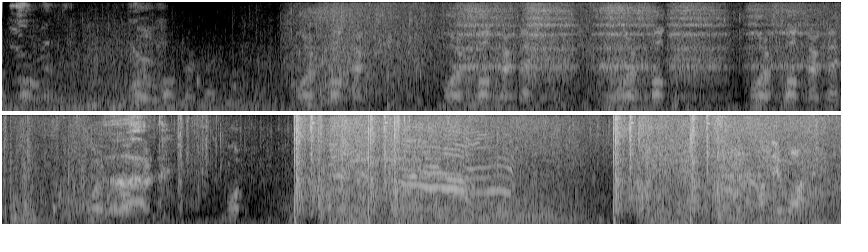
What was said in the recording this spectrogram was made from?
More poker. More poker gun. More poker. More poker gun. More poker. More poker gun. More poker. More. On the water.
